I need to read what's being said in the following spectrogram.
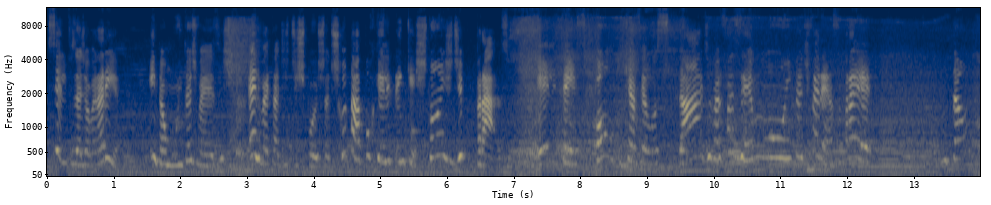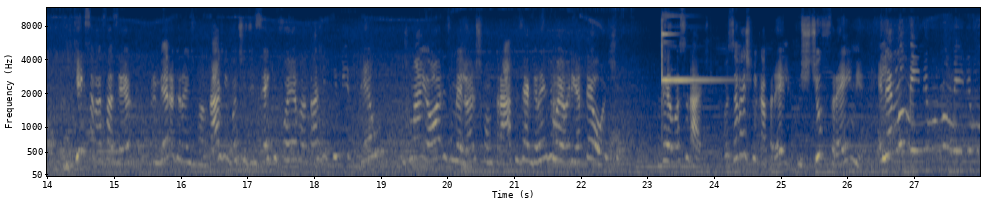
se ele fizer de alvenaria. Então, muitas vezes, ele vai estar disposto a discutir porque ele tem questões de prazo. Ele tem esse ponto que a velocidade vai fazer muita diferença para ele. Então, o que, que você vai fazer? Primeira grande vantagem, vou te dizer que foi a vantagem que me deu os maiores e melhores contratos e a grande maioria até hoje. Velocidade. Você vai explicar para ele que o steel frame, ele é no mínimo, no mínimo,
